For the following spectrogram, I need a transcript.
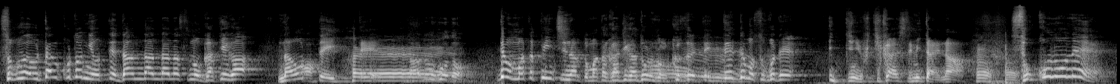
そこが歌うことによってだんだんだんだんその崖が治っていってなるほど。でもまたピンチになるとまた崖がどんどん崩れていってでもそこで一気に吹き返してみたいな。そこのね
